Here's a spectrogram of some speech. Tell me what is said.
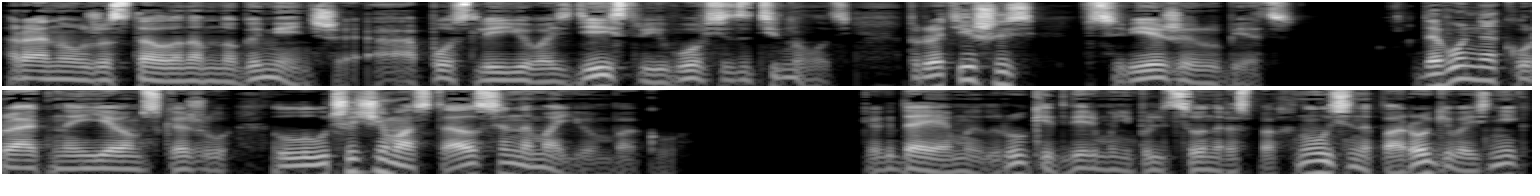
рана уже стала намного меньше, а после ее воздействия и вовсе затянулась, превратившись в свежий рубец. Довольно аккуратно, я вам скажу, лучше, чем остался на моем боку. Когда я мыл руки, дверь манипуляционно распахнулась, и на пороге возник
